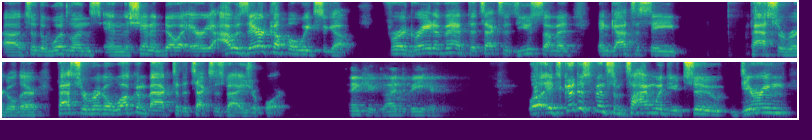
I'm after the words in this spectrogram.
uh, to the Woodlands and the Shenandoah area. I was there a couple of weeks ago for a great event, the Texas Youth Summit, and got to see Pastor Riggle there. Pastor Riggle, welcome back to the Texas Values Report. Thank you. Glad to be here. Well, it's good to spend some time with you too during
